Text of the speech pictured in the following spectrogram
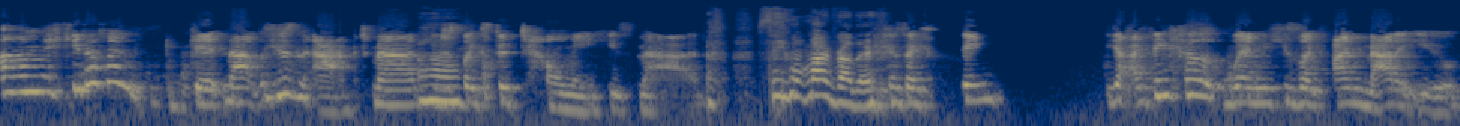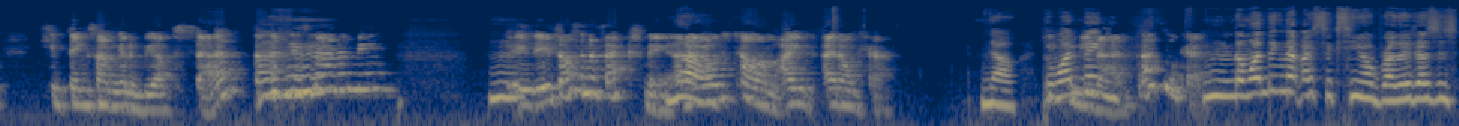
Um, he doesn't get mad. He doesn't act mad. Uh-huh. He just likes to tell me he's mad. Same with my brother. Because I think, yeah, I think he'll, when he's like, I'm mad at you, he thinks I'm going to be upset that he's mad at me. Mhm. It, it doesn't affect me. And I always tell him, I, I don't care. No, the You one thing. That's okay. Mm, The one thing that my 16 year old brother does is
